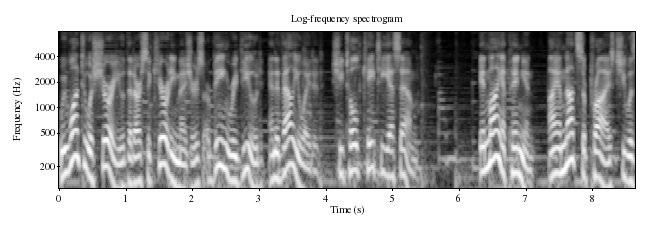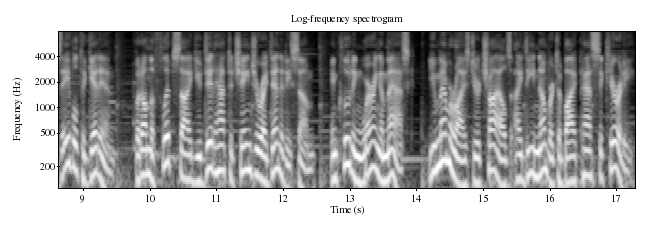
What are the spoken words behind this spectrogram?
we want to assure you that our security measures are being reviewed and evaluated, she told KTSM. In my opinion, I am not surprised she was able to get in, but on the flip side, you did have to change your identity some, including wearing a mask. You memorized your child's ID number to bypass security,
